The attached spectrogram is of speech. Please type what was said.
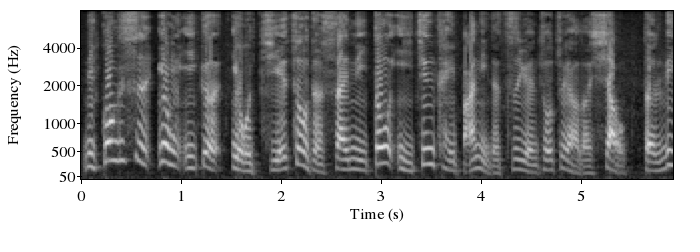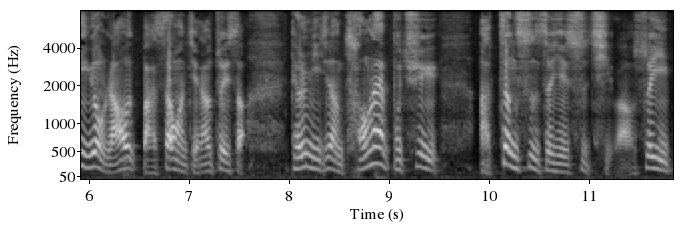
你光是用一个有节奏的筛，你都已经可以把你的资源做最好的效的利用，然后把伤亡减到最少。可是你这样从来不去啊正视这些事情啊，所以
